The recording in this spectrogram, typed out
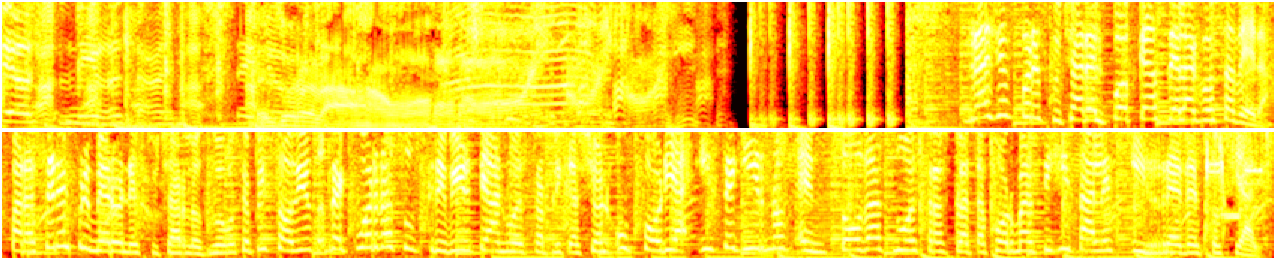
Dios mío, santo. Es un relajo. Gracias por escuchar el podcast de La Gozadera. Para ser el primero en escuchar los nuevos episodios, recuerda suscribirte a nuestra aplicación Euforia y seguirnos en todas nuestras plataformas digitales y redes sociales.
